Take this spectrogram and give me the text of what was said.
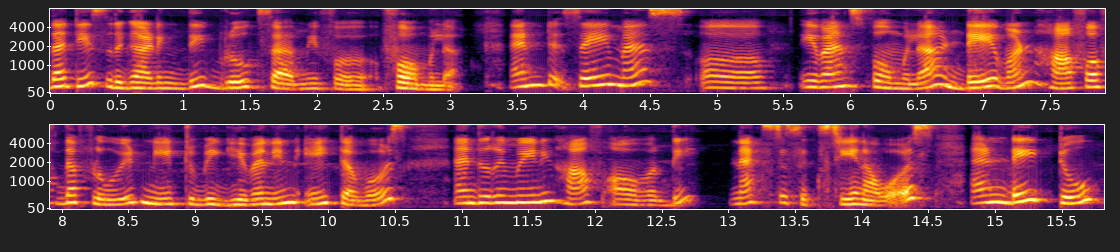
that is regarding the Brooks Army for formula. And same as uh, Evans formula, day 1 half of the fluid need to be given in 8 hours and remaining half over the next 16 hours. And day 2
